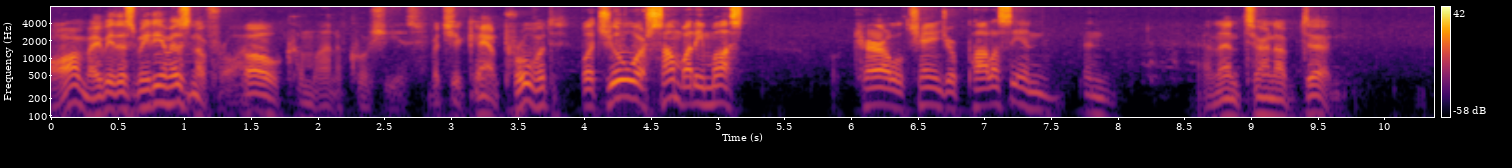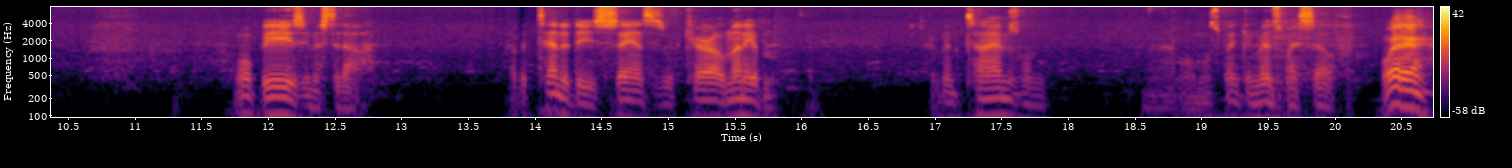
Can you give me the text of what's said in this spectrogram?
Or maybe this medium isn't a fraud. Oh, come on. Of course she is. But you can't prove it. But you or somebody must. Or Carol will change her policy and, and And then turn up dead. won't be easy, Mr. Dollar. I've attended these seances with Carol, many of them. There have been times when I've almost been convinced myself. Waiter.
